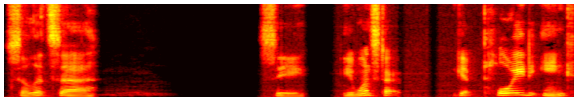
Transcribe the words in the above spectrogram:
So let's uh, see. He wants to get Ploid Inc.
